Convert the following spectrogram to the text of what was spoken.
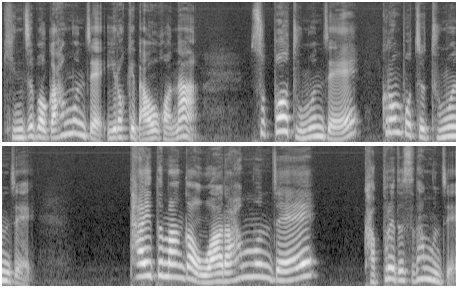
긴즈버그 한 문제 이렇게 나오거나 슈퍼 두 문제, 크롬볼츠 두 문제, 타이드만과 오하라 한 문제, 가프레드슨 한 문제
